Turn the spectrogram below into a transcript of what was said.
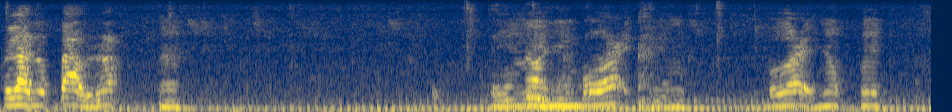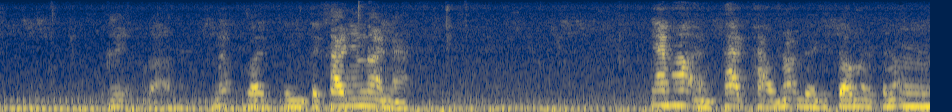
เวลานกเป้าเลยเนาะอ่าแต่ยังคืน้อยนนะยังบ่อยบ่อยนกเพชรเกลียดละนักว่าแต่ข้าวยังน้อยนะย่ามเขาอันพาดเขาเนาะเดือนที่สองเลยเนาะอืม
